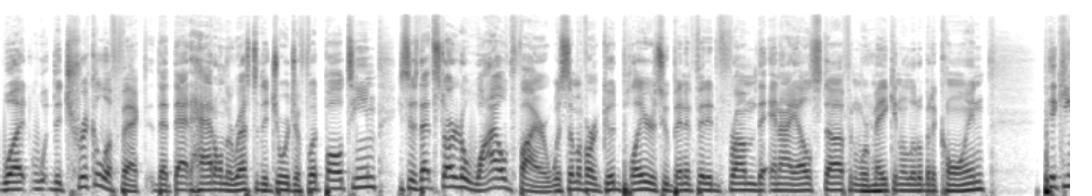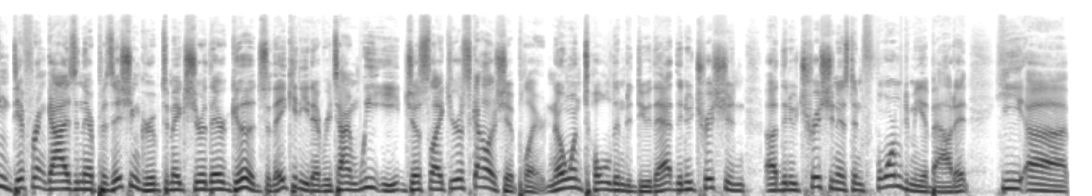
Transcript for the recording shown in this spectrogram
what, what, the trickle effect that that had on the rest of the Georgia football team. He says that started a wildfire with some of our good players who benefited from the NIL stuff and were yeah. making a little bit of coin. Picking different guys in their position group to make sure they're good so they could eat every time we eat, just like you're a scholarship player. No one told him to do that. The nutrition, uh, the nutritionist informed me about it. He, uh,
